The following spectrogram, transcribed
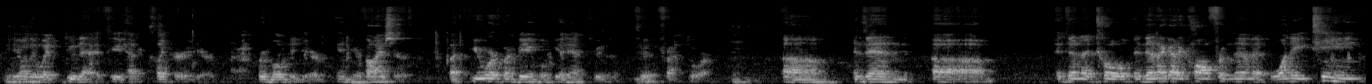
Mm-hmm. The only way to do that if you had a clicker in your remote in your in your visor, but you weren't going to be able to get in through the through the front door. Mm-hmm. Um, and then uh, and then I told and then I got a call from them at 118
